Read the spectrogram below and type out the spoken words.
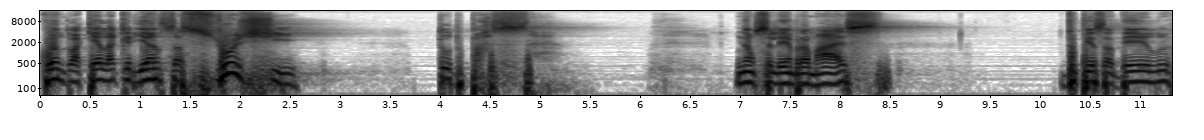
quando aquela criança surge, tudo passa. Não se lembra mais do pesadelo,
